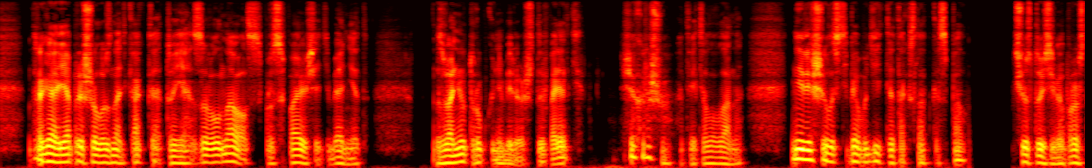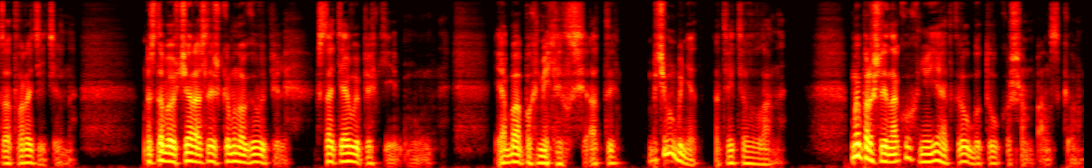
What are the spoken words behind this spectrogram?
— Дорогая, я пришел узнать, как ты, а то я заволновался. Просыпаюсь, а тебя нет. Звоню, трубку не берешь. Ты в порядке? — Все хорошо, — ответила Лана. — Не решилась тебя будить, ты так сладко спал. Чувствую себя просто отвратительно. Мы с тобой вчера слишком много выпили. Кстати, о выпивке. Я бы опохмелился, а ты? — Почему бы нет? — ответила Лана. Мы прошли на кухню, и я открыл бутылку шампанского.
